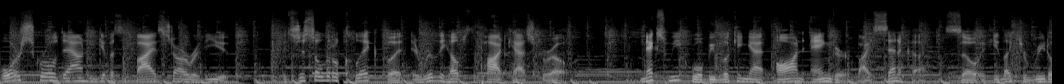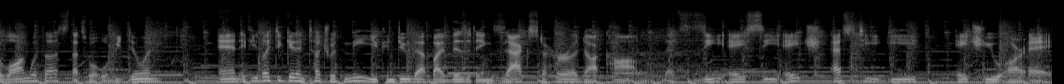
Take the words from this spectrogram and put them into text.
or scroll down and give us a five star review. It's just a little click, but it really helps the podcast grow. Next week, we'll be looking at On Anger by Seneca. So if you'd like to read along with us, that's what we'll be doing. And if you'd like to get in touch with me, you can do that by visiting zachstehura.com. That's Z A C H S T E H U R A.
